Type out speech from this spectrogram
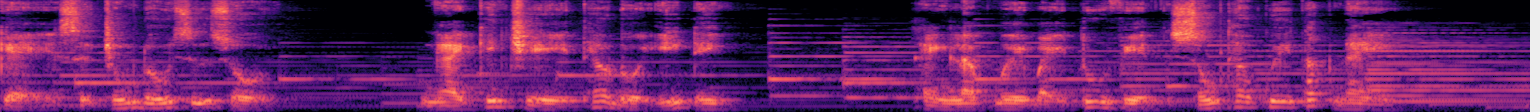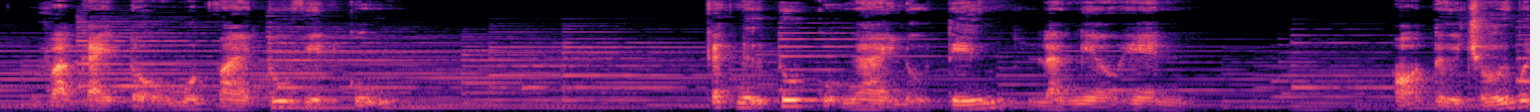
kể sự chống đối dữ dội, Ngài kiên trì theo đuổi ý định thành lập 17 tu viện sống theo quy tắc này và cải tổ một vài tu viện cũ. Các nữ tu của Ngài nổi tiếng là nghèo hèn. Họ từ chối bất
